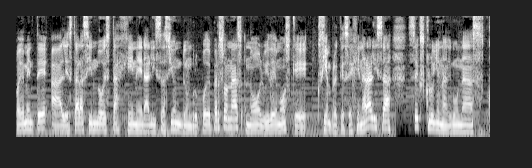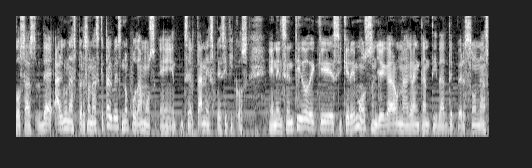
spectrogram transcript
Obviamente, al estar haciendo esta generalización de un grupo de personas, no olvidemos que siempre que se generaliza, se excluyen algunas cosas de algunas personas que tal vez no podamos eh, ser tan específicos. En el sentido de que si queremos llegar a una gran cantidad de personas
